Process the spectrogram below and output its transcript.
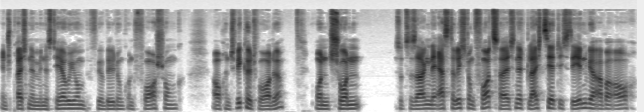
entsprechenden Ministerium für Bildung und Forschung auch entwickelt wurde und schon sozusagen eine erste Richtung vorzeichnet. Gleichzeitig sehen wir aber auch,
